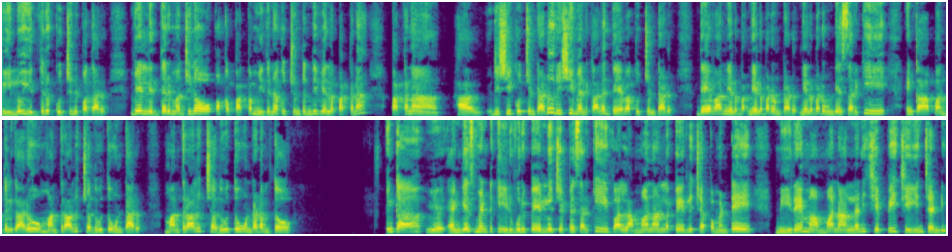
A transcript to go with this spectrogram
వీళ్ళు ఇద్దరు కూర్చునిపోతారు వీళ్ళిద్దరి మధ్యలో ఒక పక్క మిథున కూర్చుంటుంది. వీళ్ళ పక్కన పక్కన రిషి కూర్చుంటాడు. రిషి వెనకాల దేవా కూర్చుంటాడు. దేవా నిలబ నిలబడి ఉంటాడు. నిలబడి ఉండేసరికి ఇంకా పంతులు గారు మంత్రాలు చదువుతూ ఉంటారు. మంత్రాలు చదువుతూ ఉండడంతో ఇంకా ఎంగేజ్మెంట్కి ఇరువురి పేర్లు చెప్పేసరికి వాళ్ళ అమ్మా నాన్నల పేర్లు చెప్పమంటే మీరే మా అమ్మా నాన్నలని చెప్పి చేయించండి.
